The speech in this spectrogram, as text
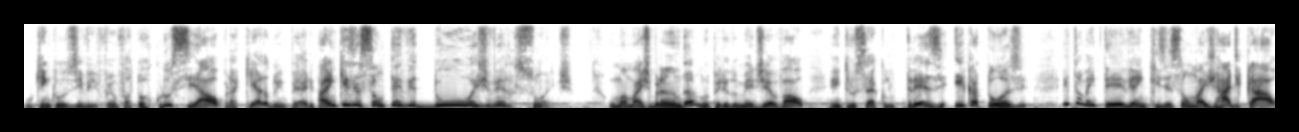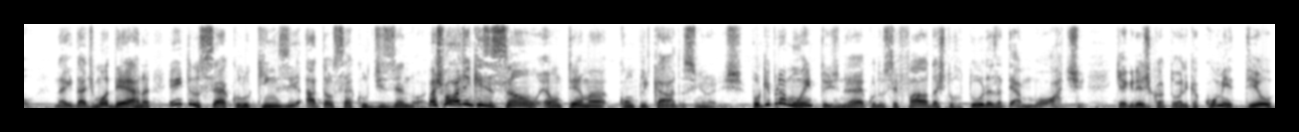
o que inclusive foi um fator crucial para a queda do império, a Inquisição teve duas versões. Uma mais branda, no período medieval, entre o século 13 e 14, e também teve a Inquisição mais radical, na Idade Moderna, entre o século 15 até o século 19. Mas falar de Inquisição é um tema complicado, senhores. Porque para muitos, né, quando você fala das torturas até a morte que a Igreja Católica cometeu,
